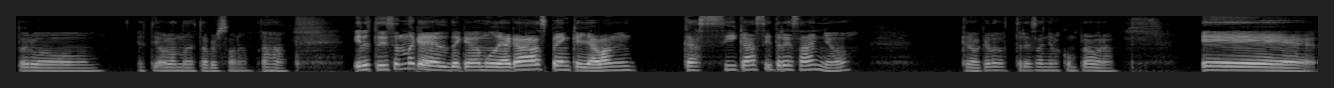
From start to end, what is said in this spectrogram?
Pero estoy hablando de esta persona. Ajá. Y le estoy diciendo que desde que me mudé a Caspen, que ya van casi, casi tres años. Creo que los tres años los cumplo ahora. Eh,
